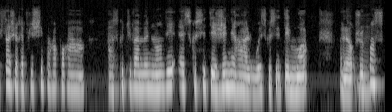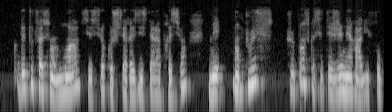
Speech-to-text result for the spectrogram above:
ça j'ai réfléchi par rapport à à ce que tu vas me demander, est-ce que c'était général ou est-ce que c'était moi? Alors je mm. pense de toute façon moi, c'est sûr que je sais résister à la pression, mais en mm. plus, je pense que c'était général. Il faut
